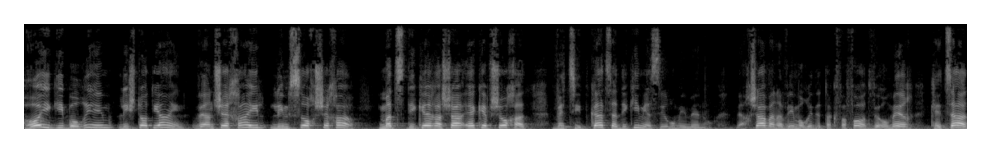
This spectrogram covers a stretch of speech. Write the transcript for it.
הוי גיבורים לשתות יין, ואנשי חיל למסוך שחר. מצדיקי רשע עקב שוחד, וצדקת צדיקים יסירו ממנו. ועכשיו הנביא מוריד את הכפפות ואומר כיצד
